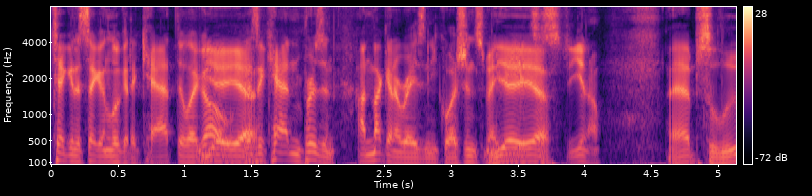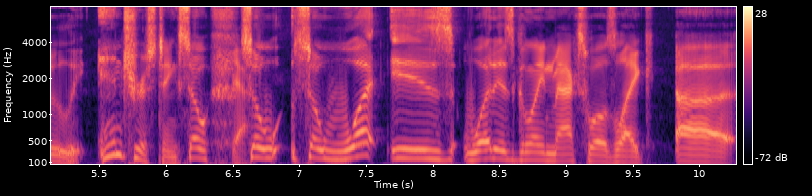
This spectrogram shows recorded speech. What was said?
taking a second look at a cat. They're like, oh, Yeah, yeah. there's a cat in prison. I'm not going to raise any questions. Maybe Yeah, it's yeah. just, you know. Absolutely interesting. So Yeah. so so what is what is Ghislaine Maxwell's like uh,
